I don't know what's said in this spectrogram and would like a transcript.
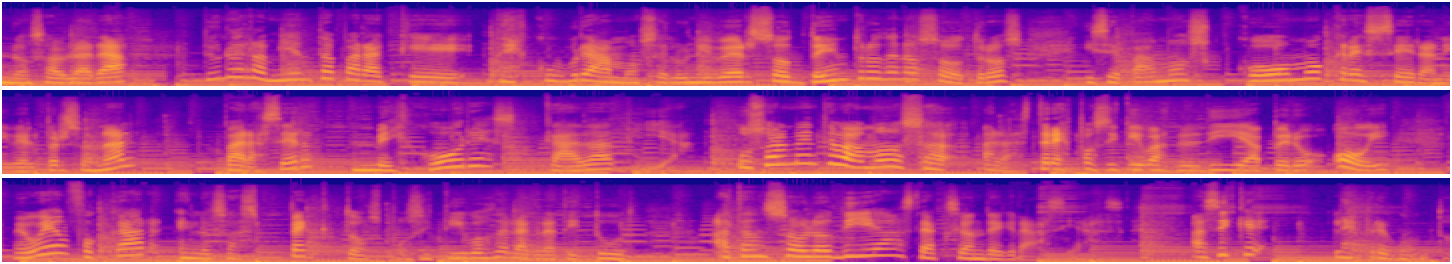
nos hablará de una herramienta para que descubramos el universo dentro de nosotros y sepamos cómo crecer a nivel personal para ser mejores cada día. Usualmente vamos a, a, las tres positivas del día, pero hoy me voy a enfocar en los aspectos positivos de la gratitud a tan solo días de acción de gracias. Así que les pregunto,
